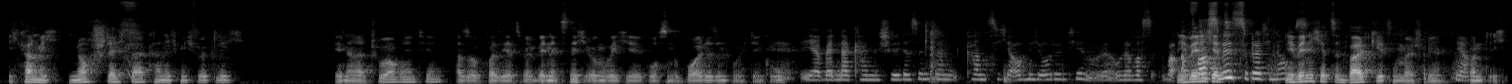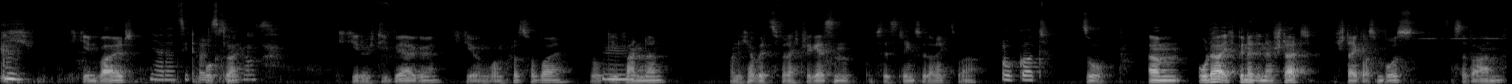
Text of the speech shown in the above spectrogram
ich kann mich noch schlechter, kann ich mich wirklich in der Natur orientieren. Also quasi jetzt, wenn, wenn jetzt nicht irgendwelche großen Gebäude sind, wo ich denke, oh, Ja, wenn da keine Schilder sind, dann kannst du dich ja auch nicht orientieren, oder? Oder was, wa- Nee, auf was jetzt- willst du gerade hinaus? nee, wenn ich jetzt in den Wald gehe zum Beispiel Ja. und ich, ich, ich gehe in den Wald, ja, dann sieht Rucksack. aus. ich gehe durch die Berge, ich gehe irgendwo am Fluss vorbei, so Mhm. gehe wandern und ich habe jetzt vielleicht vergessen, ob es jetzt links oder rechts war. Oh Gott. So. Ähm, oder ich bin halt in der Stadt, ich steige aus dem Bus, aus der Bahn,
